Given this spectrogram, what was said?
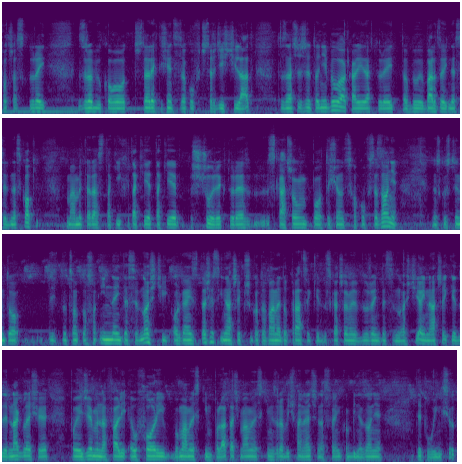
podczas której zrobił około 4000 skoków w 40 lat, to znaczy, że to nie była kariera, w której to były bardzo intensywne skoki. Mamy teraz takich, takie, takie szczury, które skaczą po 1000 skoków w sezonie. W związku z tym to, to, to są inne intensywności. Organizm też jest inaczej przygotowany do pracy, kiedy skaczemy w dużej intensywności, a inaczej, kiedy nagle się pojedziemy na fali euforii, bo mamy z kim polatać, mamy z kim zrobić fajne rzeczy na swoim kombinezonie typu wingsuit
